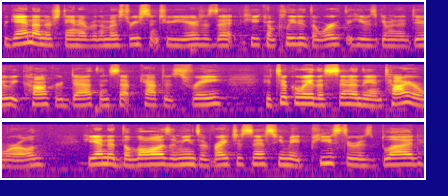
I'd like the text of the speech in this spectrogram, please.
began to understand over the most recent two years is that he completed the work that he was given to do. He conquered death and set captives free. He took away the sin of the entire world. He ended the law as a means of righteousness. He made peace through his blood.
